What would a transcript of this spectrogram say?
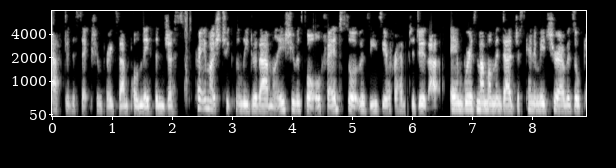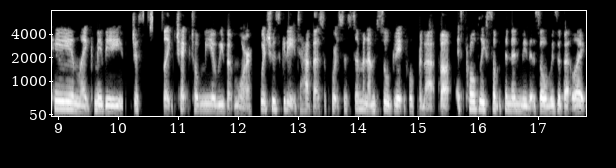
after the section, for example, Nathan just pretty much took the lead with Emily. She was bottle fed, so it was easier for him to do that. Um, whereas my mum and dad just kind of made sure I was okay and like maybe just like checked on me me a wee bit more, which was great to have that support system. And I'm so grateful for that. But it's probably something in me that's always a bit like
